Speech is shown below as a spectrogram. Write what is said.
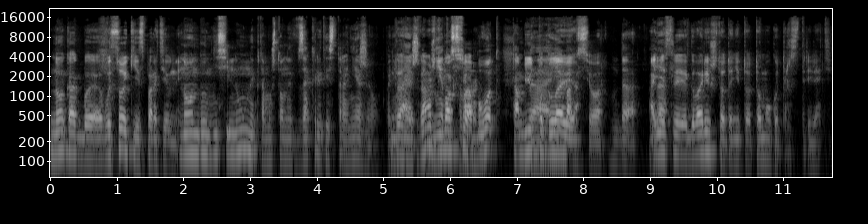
но как бы высокий и спортивный. Но он был не сильно умный, потому что он в закрытой стране жил. Понимаешь, потому Там что нету боксер. свобод. Там бьют да, по голове. боксер, да. А да, если говоришь что-то не то, то могут расстрелять.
